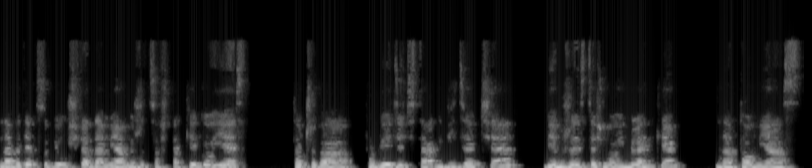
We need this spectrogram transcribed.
Nawet jak sobie uświadamiamy, że coś takiego jest, to trzeba powiedzieć, tak, widzę Cię, wiem, że jesteś moim lękiem, natomiast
